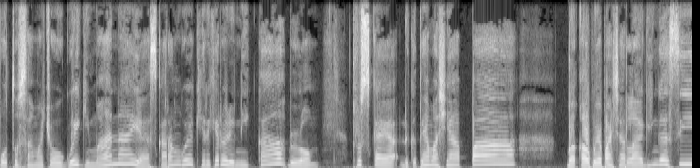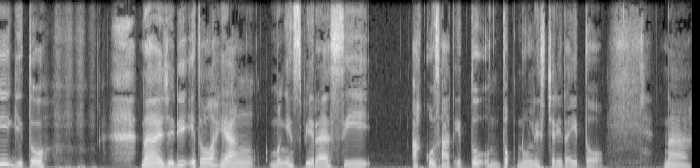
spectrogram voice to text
putus sama cowok gue gimana ya? Sekarang gue kira-kira udah nikah belum? Terus kayak deketnya sama siapa? Bakal punya pacar lagi gak sih? Gitu Nah, jadi itulah yang menginspirasi aku saat itu untuk nulis cerita itu. Nah,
